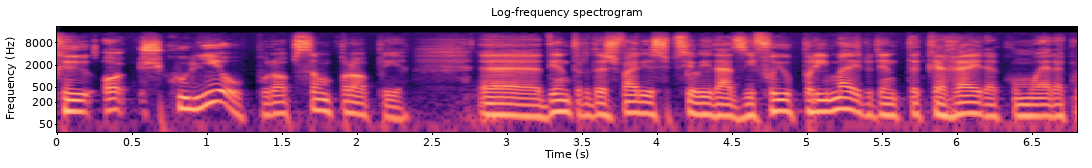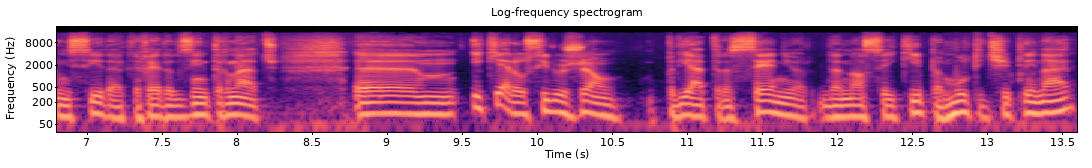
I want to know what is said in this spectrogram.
que escolheu por opção própria uh, dentro das várias especialidades e foi o primeiro dentro da carreira, como era conhecida, a carreira dos internados, uh, e que era o cirurgião pediatra sénior da nossa equipa multidisciplinar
